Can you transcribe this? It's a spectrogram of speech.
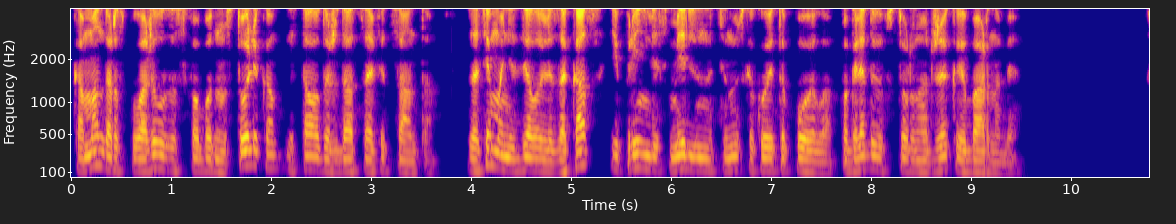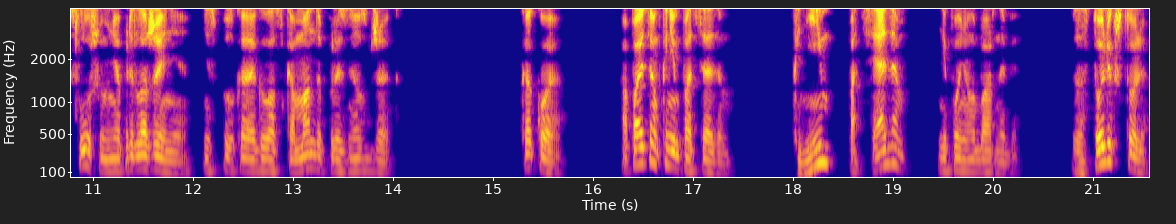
Команда расположилась за свободным столиком и стала дожидаться официанта. Затем они сделали заказ и принялись медленно тянуть какое-то пойло, поглядывая в сторону Джека и Барнаби. «Слушай, у меня предложение», – не спуская глаз команды, произнес Джек. «Какое? А пойдем к ним подсядем». «К ним? Подсядем?» – не понял Барнаби. «За столик, что ли?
